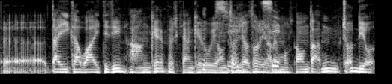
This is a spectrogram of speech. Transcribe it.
eh, Taika Waititi anche perché anche lui ha un Sì, taglio autoriale sì. molto, un ta- mm, cioè, oddio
